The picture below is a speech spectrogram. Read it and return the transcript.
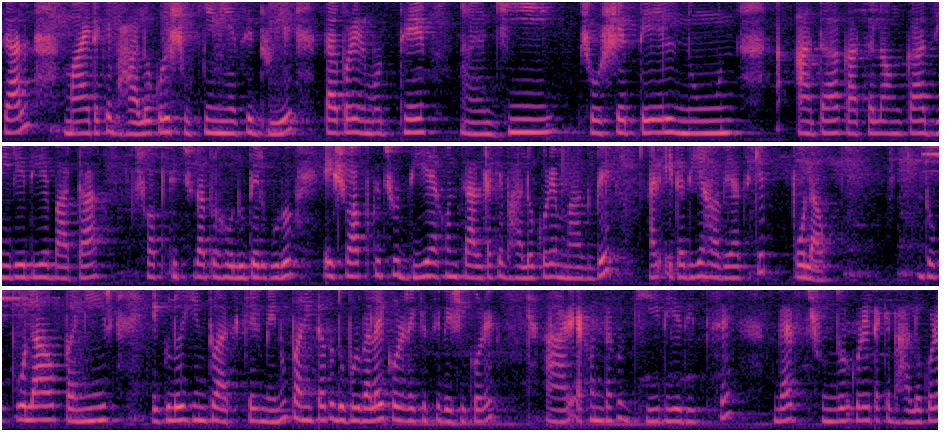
চাল। মা এটাকে ভালো করে শুকিয়ে নিয়েছে ধুয়ে। তারপর এর মধ্যে ঘি, সর্ষের তেল, নুন, আদা, কাঁচা লঙ্কা, জিরে দিয়ে বাটা সব কিছু তারপর হলুদের গুঁড়ো। এই সব কিছু দিয়ে এখন চালটাকে ভালো করে মাখবে। আর এটা দিয়ে হবে আজকে পোলাও। তো পোলাও, পনির, এগুলোই কিন্তু আজকের মেনু পনিরটা তো দুপুরবেলাই করে রেখেছি বেশি করে। আর এখন দেখো ঘি দিয়ে দিচ্ছে। ব্যাস, সুন্দর করে এটাকে ভালো করে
